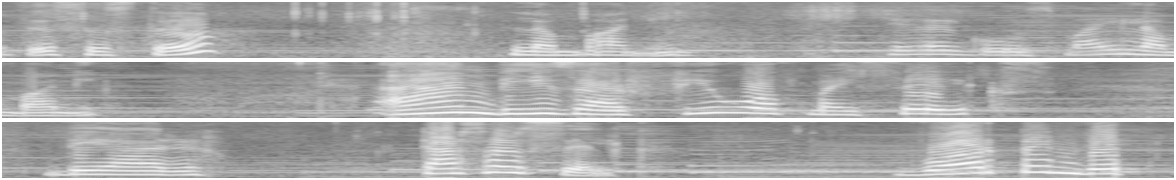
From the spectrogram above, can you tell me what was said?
this is the Lambani. Here goes my Lambani. And these are few of my silks. They are tussar silk. Warp and weft.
